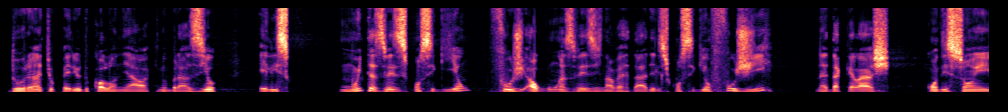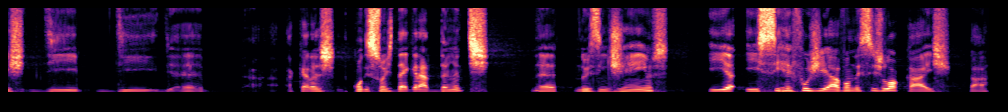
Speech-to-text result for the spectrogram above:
durante o período colonial aqui no Brasil, eles muitas vezes conseguiam fugir, algumas vezes na verdade, eles conseguiam fugir né, daquelas condições de, de, de é, aquelas condições degradantes né, nos engenhos e, e se refugiavam nesses locais. Tá?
